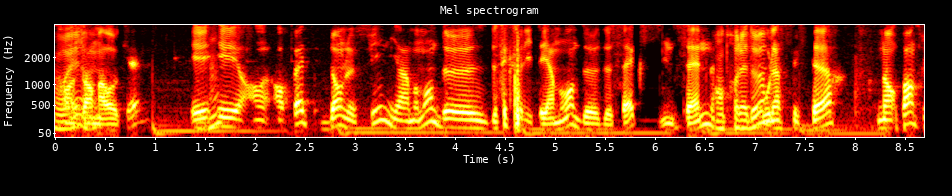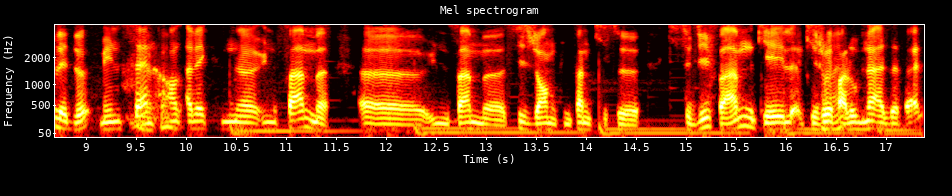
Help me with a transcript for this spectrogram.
transgenre marocaine. Et, mhm. et en, fait, dans le film, il y a un moment de, de sexualité, un moment de, de, sexe, une scène. Entre les deux Où l'inspecteur. Non, pas entre les deux, mais une scène avec une, une femme, euh, une femme cisgenre, donc une femme qui se, qui se dit femme, qui est, qui est jouée par Lubna Azabel,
